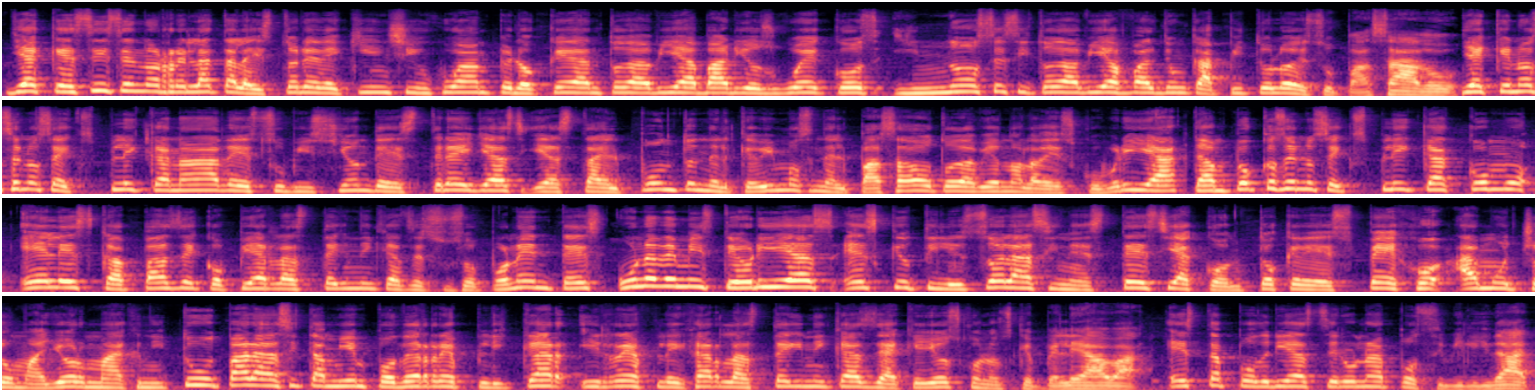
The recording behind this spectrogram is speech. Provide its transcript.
ya que sí se nos relata la historia de Qin Shi Huang pero quedan todavía varios huecos y no sé si todavía falta un capítulo de su pasado ya que no se nos explica nada de su visión de estrellas y hasta el punto en el que vimos en el pasado todavía no la descubría. Tampoco se nos explica cómo él es capaz de copiar las técnicas de sus oponentes. Una de mis teorías es que utilizó la sinestesia con toque de espejo a mucho mayor magnitud para así también poder replicar y reflejar las técnicas de aquellos con los que peleaba. Esta podría ser una posibilidad,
